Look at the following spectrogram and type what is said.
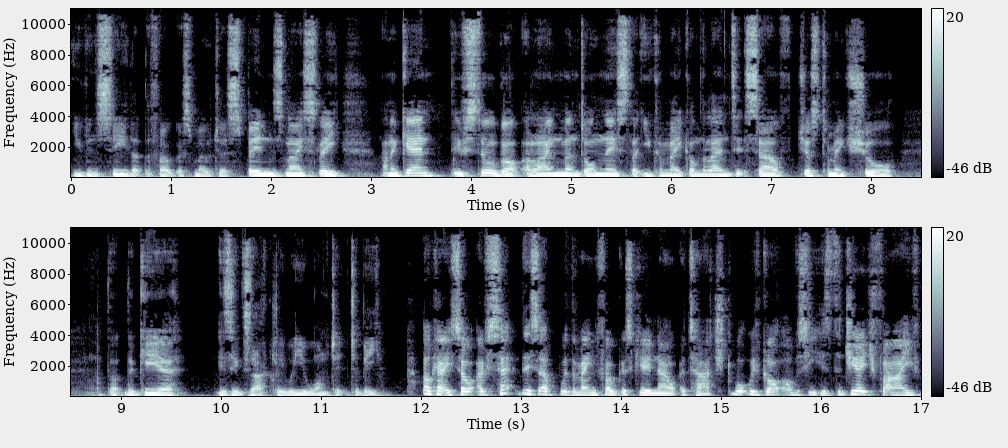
you can see that the focus motor spins nicely. And again, they've still got alignment on this that you can make on the lens itself, just to make sure that the gear is exactly where you want it to be. Okay, so I've set this up with the main focus gear now attached. What we've got obviously is the GH5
